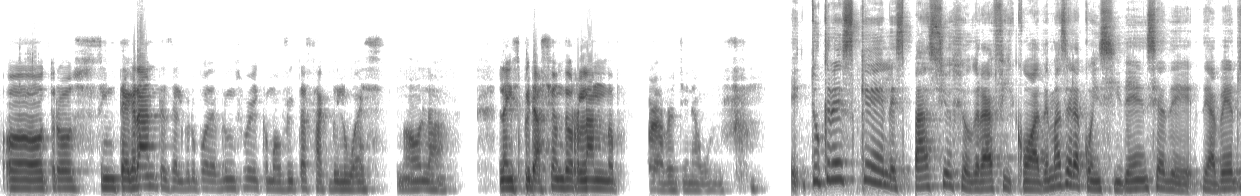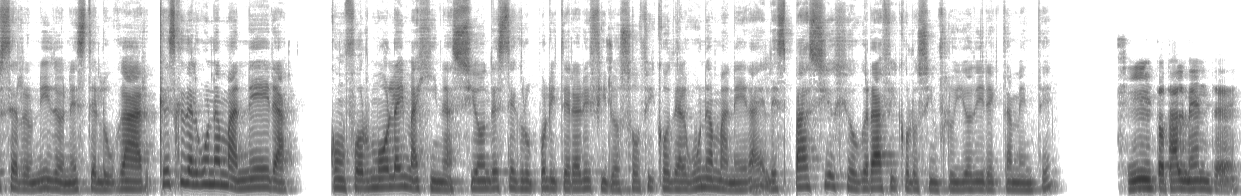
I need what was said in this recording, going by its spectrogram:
otros integrantes del grupo de Bloomsbury, como Rita Sackville West, ¿no? la, la inspiración de Orlando para Virginia Woolf. Eh, ¿Tú crees que el espacio geográfico, además de la coincidencia de, haberse reunido en este lugar, crees que de alguna manera conformó la imaginación de este grupo literario y filosófico de alguna manera? ¿El espacio geográfico los influyó directamente? Sí, totalmente.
